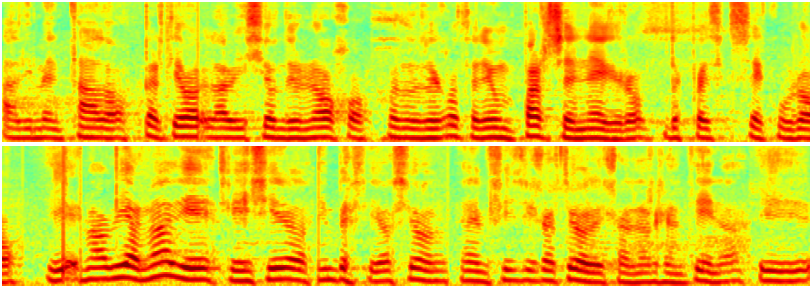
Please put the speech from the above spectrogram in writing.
alimentado, perdió la visión de un ojo, cuando llegó tenía un parche negro, después se curó. Y no había nadie que hiciera investigación en física teórica en Argentina y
